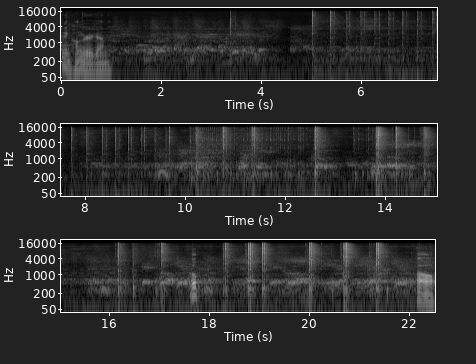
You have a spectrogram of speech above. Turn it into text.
Getting hungry again. Oh. Oh.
